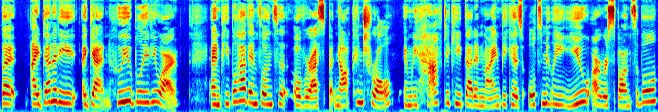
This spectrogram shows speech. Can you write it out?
But identity, again, who you believe you are, and people have influence over us, but not control. And we have to keep that in mind because ultimately you are responsible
